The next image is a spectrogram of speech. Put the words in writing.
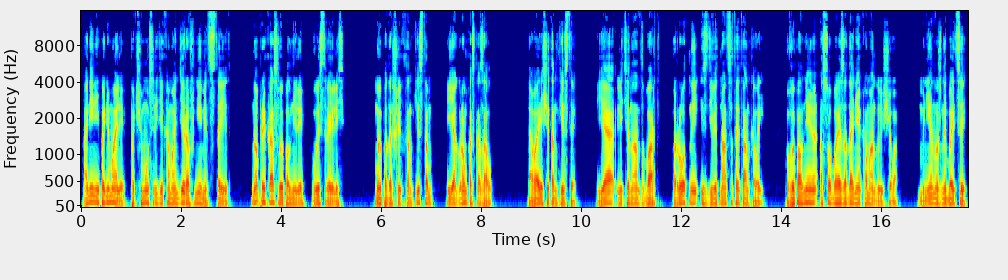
Они не понимали, почему среди командиров немец стоит, но приказ выполнили, выстроились. Мы подошли к танкистам, и я громко сказал. «Товарищи танкисты, я лейтенант Барт, ротный из 19-й танковой. Выполняю особое задание командующего. Мне нужны бойцы,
